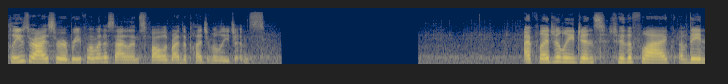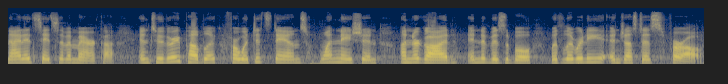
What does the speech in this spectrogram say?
Please rise for a brief moment of silence followed by the Pledge of Allegiance. I pledge allegiance to the flag of the United States of America and to the republic for which it stands, one nation, under God, indivisible, with liberty and justice for all.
